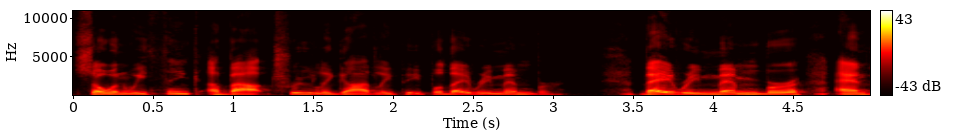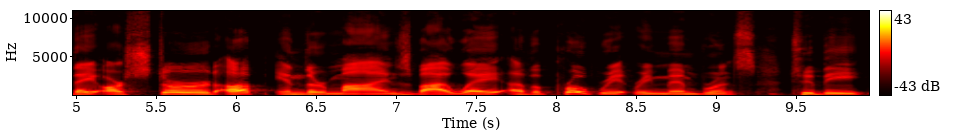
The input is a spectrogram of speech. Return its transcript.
So when we think about truly godly people, they remember. They remember and they are stirred up in their minds by way of appropriate remembrance to be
